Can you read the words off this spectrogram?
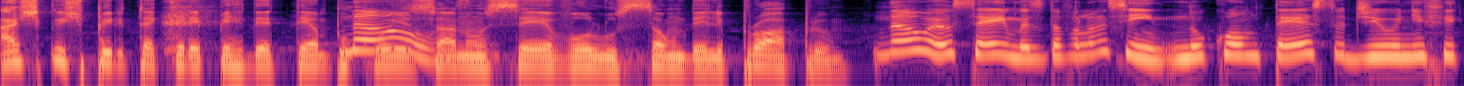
acho que o espírito é querer perder tempo com Não. isso, a não ser evolução dele próprio. Não, eu sei, mas eu tô falando assim, no contexto de, unifi-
